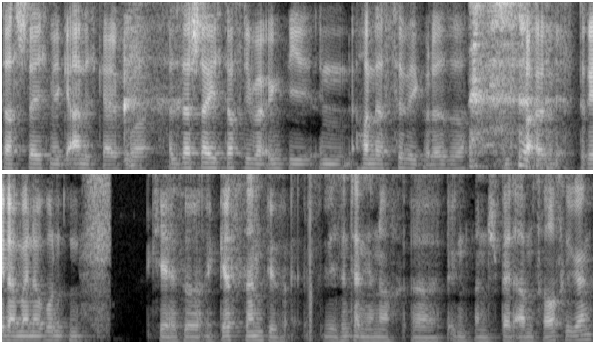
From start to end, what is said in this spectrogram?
das stelle ich mir gar nicht geil vor. Also da steige ich doch lieber irgendwie in Honda Civic oder so und drehe da meine Runden. Okay, also gestern, wir, wir sind dann ja noch äh, irgendwann spät abends rausgegangen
